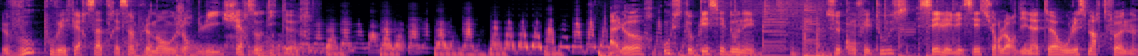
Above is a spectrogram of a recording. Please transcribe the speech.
vous pouvez faire ça très simplement aujourd'hui, chers auditeurs. Alors, où stocker ces données? Ce qu'on fait tous, c'est les laisser sur l'ordinateur ou le smartphone.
